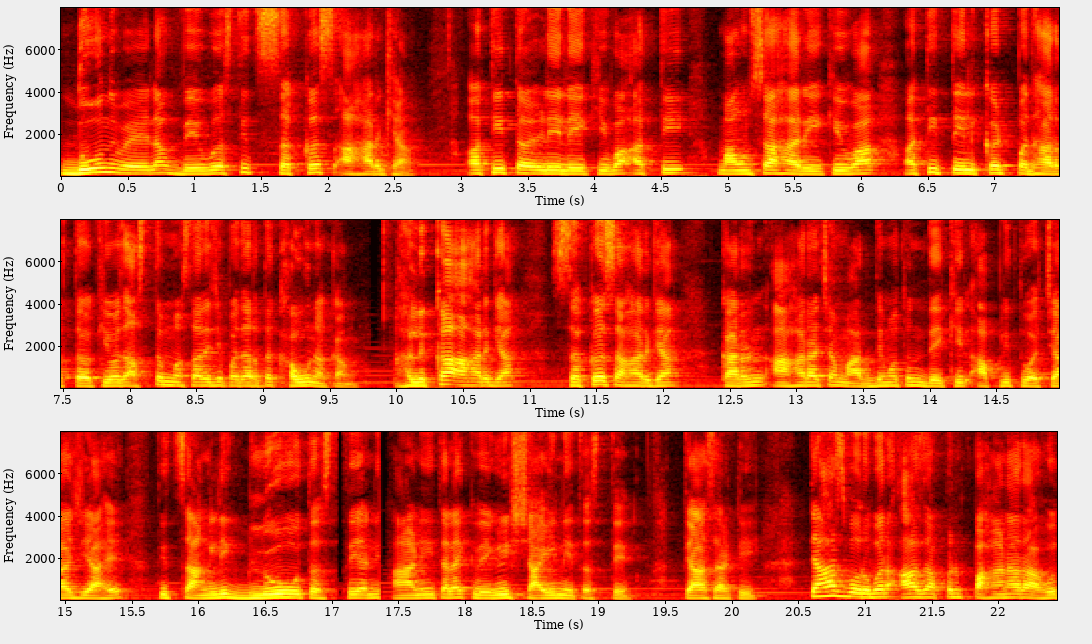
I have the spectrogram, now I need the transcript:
दोन वेळेला व्यवस्थित सकस आहार घ्या. अति तळलेले किंवा अति मांसाहारी किंवा अति तेलकट पदार्थ किंवा जास्त मसाल्याचे पदार्थ खाऊ नका. हलका आहार घ्या सकस आहार घ्या कारण आहाराच्या माध्यमातून देखील आपली त्वचा जी आहे ती चांगली ग्लो होत असते आणि आणि त्याला एक वेगळी शाईन येत असते. त्यासाठी. त्याचबरोबर आज आपण पाहणार आहोत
